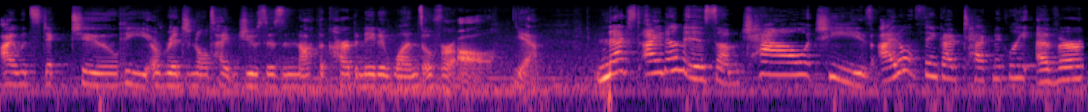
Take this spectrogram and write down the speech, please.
I would stick to the original type juices and not the carbonated ones overall. Yeah. Next item is some Chao cheese. I don't think I've technically ever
